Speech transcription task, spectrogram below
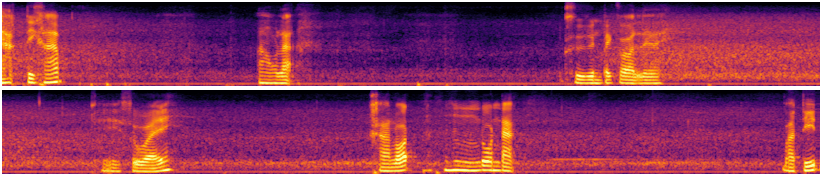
ดักติครับ เอาละคืนไปก่อนเลย โอเค สวย คาร์ลอตอื้อหือโดนดัก บาติส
